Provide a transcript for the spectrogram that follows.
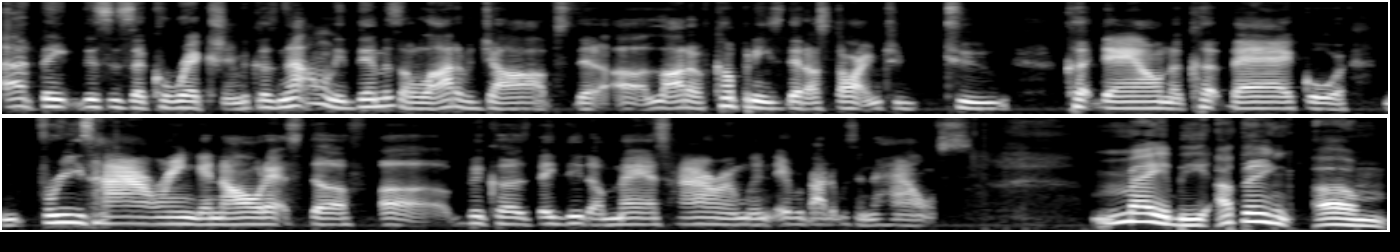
I think this is a correction because not only them, it's a lot of jobs that a lot of companies that are starting to to cut down or cut back or freeze hiring and all that stuff uh because they did a mass hiring when everybody was in the house Maybe. I think um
